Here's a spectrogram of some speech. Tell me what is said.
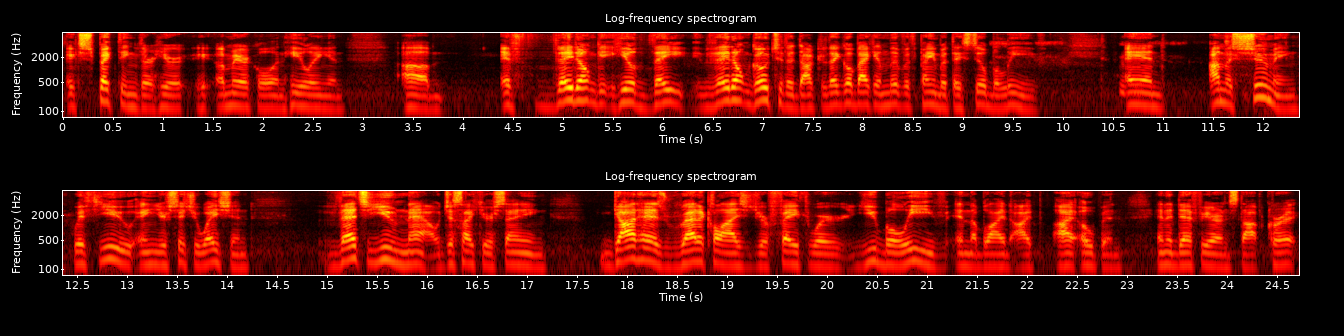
expecting their here a miracle and healing and um, if they don't get healed they they don't go to the doctor they go back and live with pain but they still believe mm-hmm. and i'm assuming with you and your situation that's you now just like you're saying god has radicalized your faith where you believe in the blind eye, eye open and the deaf ear unstopped correct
